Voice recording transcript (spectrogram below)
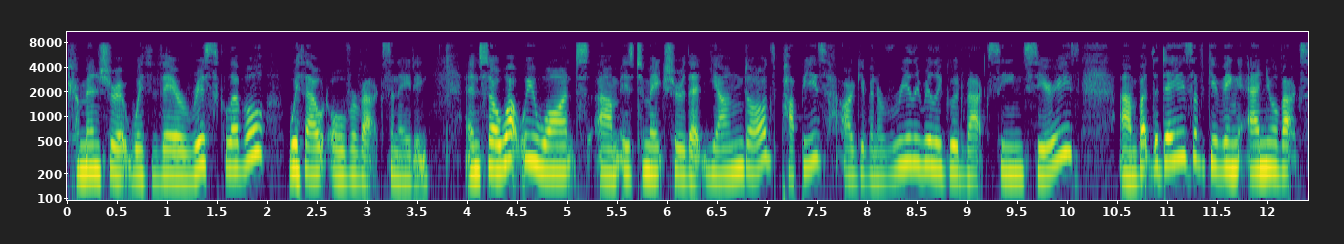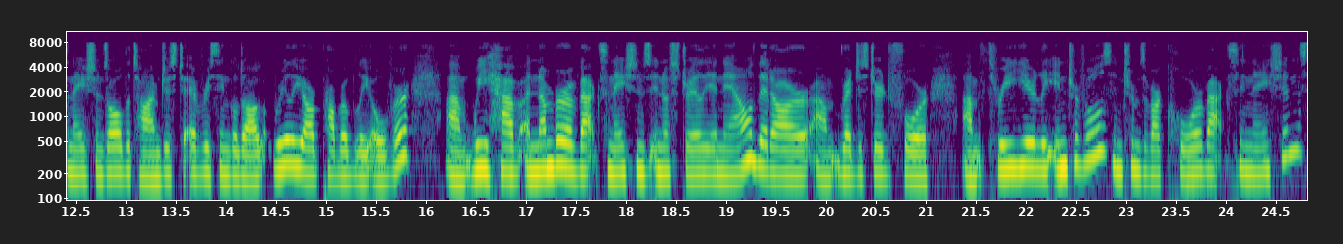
commensurate with their risk level without over vaccinating. And so what we want um, is to make sure that young dogs, puppies, are given a really, really good vaccine series. Um, but the days of giving annual vaccinations all the time just to every single dog really are probably over. Um, we have a number of vaccinations in Australia now that are um, registered for um, three yearly intervals in terms of our core vaccinations.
